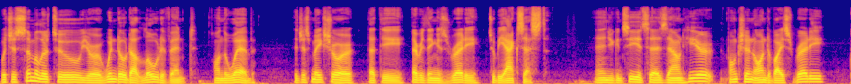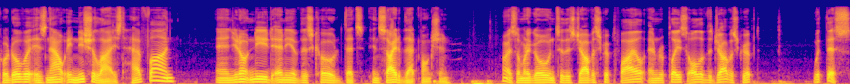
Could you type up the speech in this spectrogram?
which is similar to your window.load event on the web. It just makes sure that the everything is ready to be accessed. And you can see it says down here, function on device ready. Cordova is now initialized. Have fun. And you don't need any of this code that's inside of that function. Alright, so I'm going to go into this JavaScript file and replace all of the JavaScript with this.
